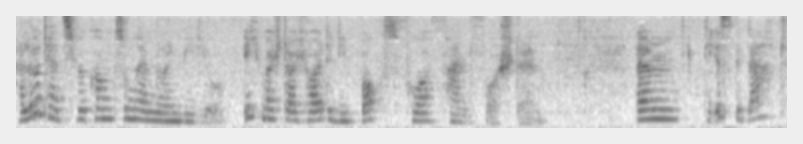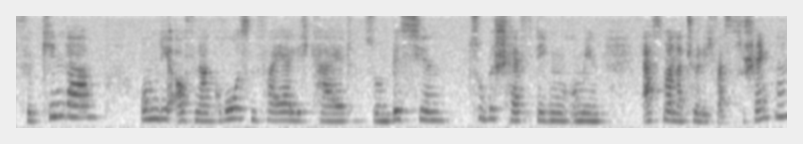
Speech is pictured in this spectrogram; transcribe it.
Hallo und herzlich willkommen zu meinem neuen Video. Ich möchte euch heute die Box for Fun vorstellen. Ähm, die ist gedacht für Kinder, um die auf einer großen Feierlichkeit so ein bisschen zu beschäftigen, um ihnen erstmal natürlich was zu schenken,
